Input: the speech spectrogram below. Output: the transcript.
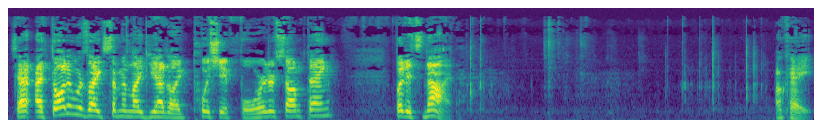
So I, I thought it was like something like you had to like push it forward or something, but it's not. Okay.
